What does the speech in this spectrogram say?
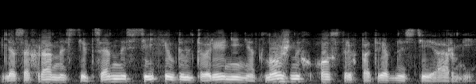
для сохранности ценностей и удовлетворения неотложных острых потребностей армии.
